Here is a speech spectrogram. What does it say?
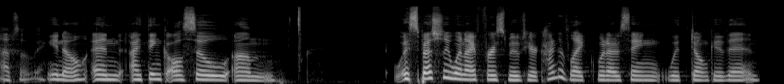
Absolutely. you know and i think also um especially when i first moved here kind of like what i was saying with don't give in.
